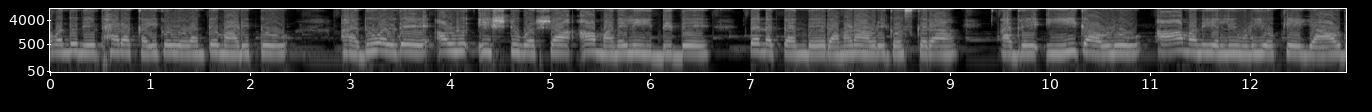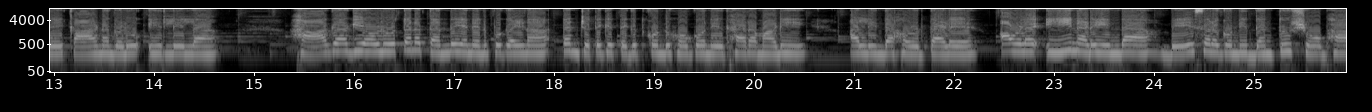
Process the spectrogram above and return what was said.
ಒಂದು ನಿರ್ಧಾರ ಕೈಗೊಳ್ಳುವಂತೆ ಮಾಡಿತ್ತು. ಅದು ಅಲ್ಲದೆ ಅವಳು ಇಷ್ಟು ವರ್ಷ ಆ ಮನೇಲಿ ಇದ್ದಿದ್ದೆ. ತನ್ನ ತಂದೆ ರಮಣ ಅವರಿಗೋಸ್ಕರ. ಆದ್ರೆ ಈಗ ಅವಳು ಆ ಮನೆಯಲ್ಲಿ ಉಳಿಯೋಕೆ ಯಾವುದೇ ಕಾರಣಗಳು ಇರಲಿಲ್ಲ. ಹಾಗಾಗಿ ಅವಳು ತನ್ನ ತಂದೆಯ ನೆನಪುಗಳನ್ನ ತನ್ನ ಜೊತೆಗೆ ತೆಗೆದುಕೊಂಡು ಹೋಗೋ ನಿರ್ಧಾರ ಮಾಡಿ ಅಲ್ಲಿಂದ ಹೊರಡ್ತಾಳೆ. ಅವಳ ಈ ನಡೆಯಿಂದ ಬೇಸರಗೊಂಡಿದ್ದಂತೂ ಶೋಭಾ,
